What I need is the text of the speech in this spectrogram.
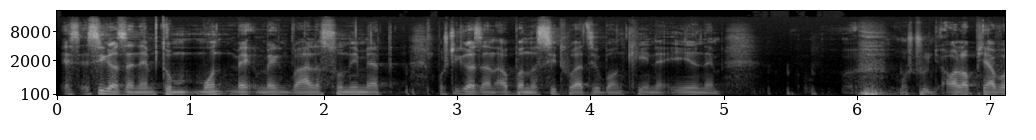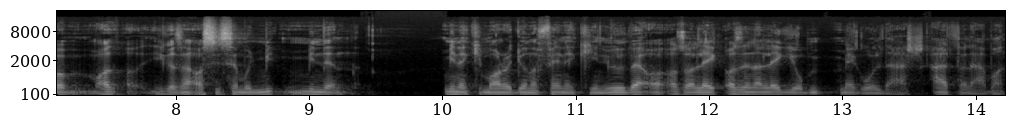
Ez, ez igazán nem tudom mond, meg, megválaszolni, mert most igazán abban a szituációban kéne élnem most úgy alapjában igazán azt hiszem, hogy minden, mindenki maradjon a fenekén ülve, az, a leg, az lenne a legjobb megoldás általában.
